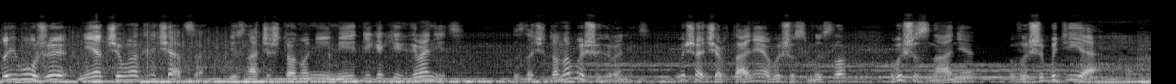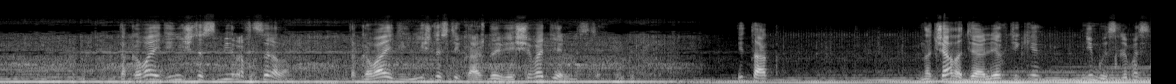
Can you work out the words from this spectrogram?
то ему уже не от чего отличаться, и значит, что оно не имеет никаких границ. Значит, оно выше границ, выше очертания, выше смысла, выше знания, выше бытия. Такова единичность мира в целом, такова единичность и каждой вещи в отдельности. Итак, Начало диалектики – немыслимость,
